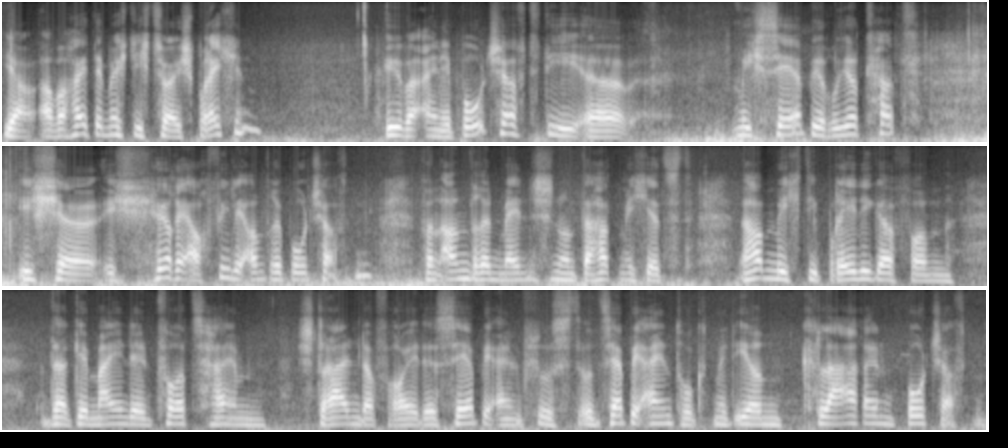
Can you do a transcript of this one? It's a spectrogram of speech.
Ja, aber heute möchte ich zu euch sprechen über eine Botschaft, die äh, mich sehr berührt hat. Ich, äh, ich höre auch viele andere Botschaften von anderen Menschen und da hat mich jetzt, haben mich die Prediger von der Gemeinde in Pforzheim strahlender Freude sehr beeinflusst und sehr beeindruckt mit ihren klaren Botschaften,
